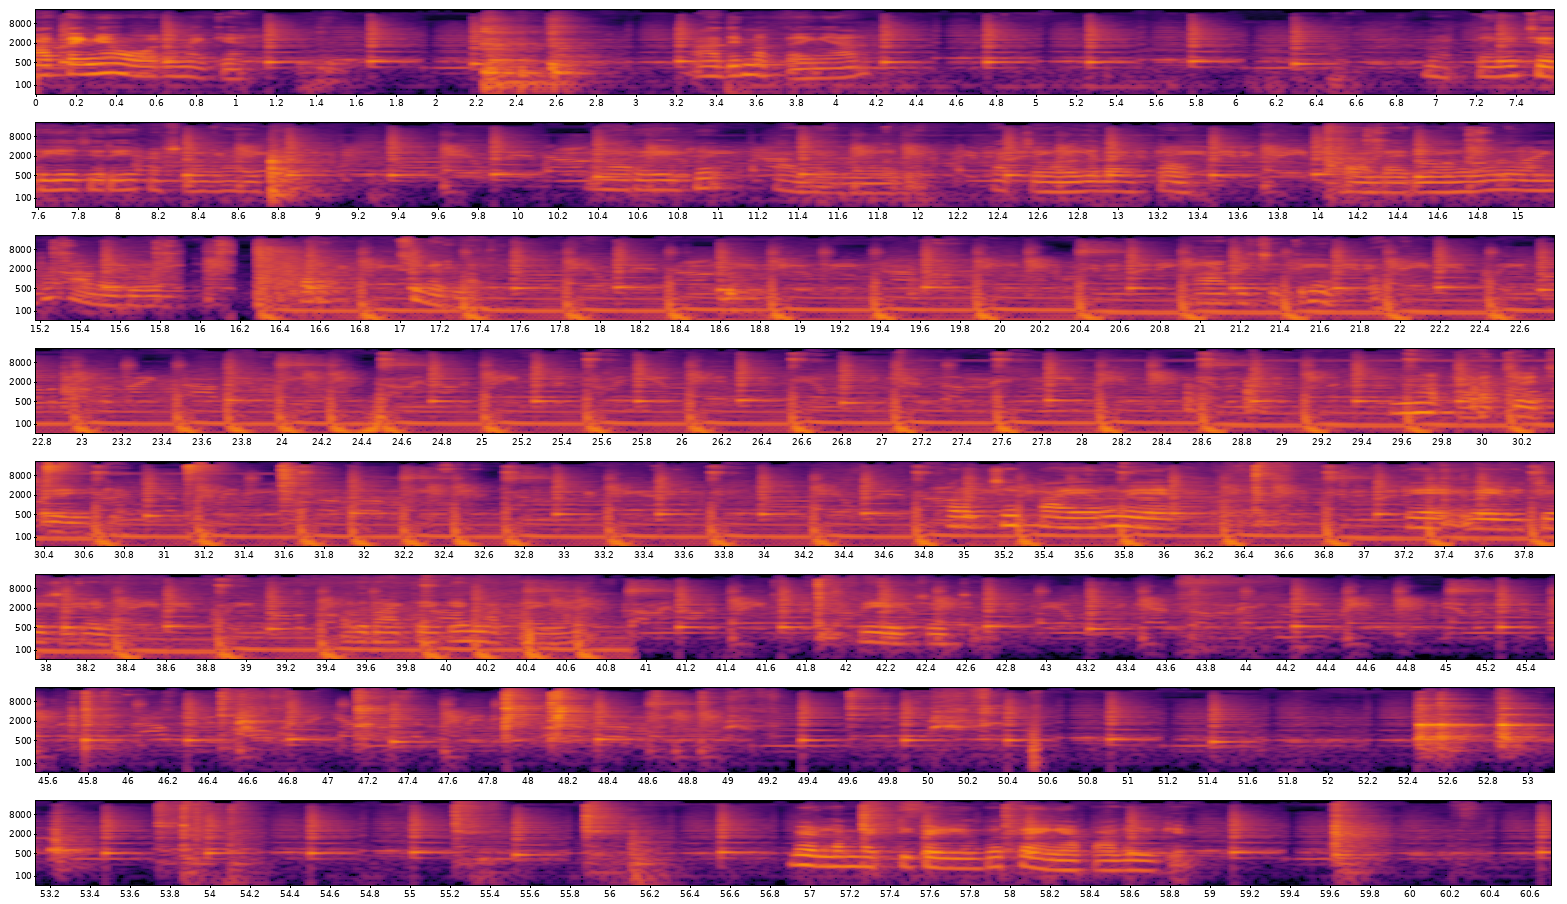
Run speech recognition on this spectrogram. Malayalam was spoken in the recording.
മത്തങ്ങ ഓലം വയ്ക്കാം ആദ്യം മത്തങ്ങ. മത്തങ്ങ ചെറിയ ചെറിയ കഷ്ണങ്ങളായിട്ട്. ആറേഴ് കാന്താരി മുളക് പച്ചമുളക് ഇടാട്ടോ കാന്താരി വേണ്ട കാന്താരി മുളക് കുറച്ച് വെള്ളം. ആവശ്യത്തിന് ഉപ്പ്. ഒന്ന് അടച്ചു വെച്ച് വേവിക്കാം കുറച്ച് പയർ വേ വേവിച്ച് വെച്ചിട്ടുണ്ട്. അതിനകത്തേക്ക് മത്തങ്ങ വേവിച്ച് വെച്ച്. വെള്ളം വറ്റി കഴിയുമ്പോൾ തേങ്ങാപ്പാൽ ഒഴിക്കാം.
